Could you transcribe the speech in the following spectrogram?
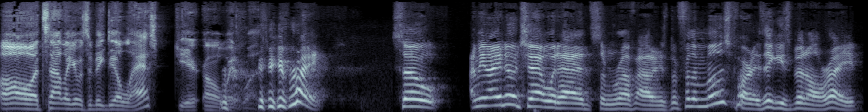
Oh, it's not like it was a big deal last year. Oh, wait, it was. right. So, I mean, I know Chatwood had some rough outings, but for the most part, I think he's been all right.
